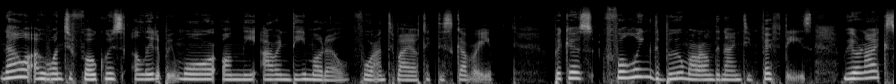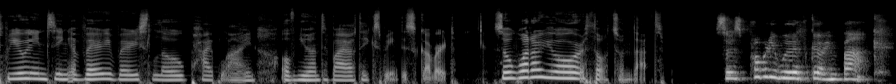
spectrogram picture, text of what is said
Now I want to focus a little bit more on the R&D model for antibiotic discovery because following the boom around the 1950s, we are now experiencing a very, very slow pipeline of new antibiotics being discovered. So, what are your thoughts on that? So, it's probably worth going back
